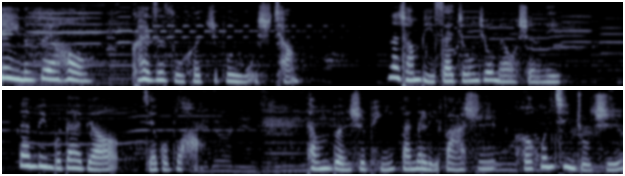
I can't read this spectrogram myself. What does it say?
电影的最后，筷子组合止步于五十强。那场比赛终究没有胜利，但并不代表结果不好。他们本是平凡的理发师和婚庆主持，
